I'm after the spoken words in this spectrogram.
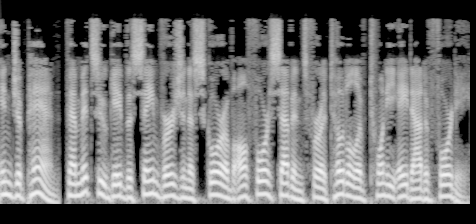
In Japan, Famitsu gave the same version a score of all four sevens for a total of 28 out of 40.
